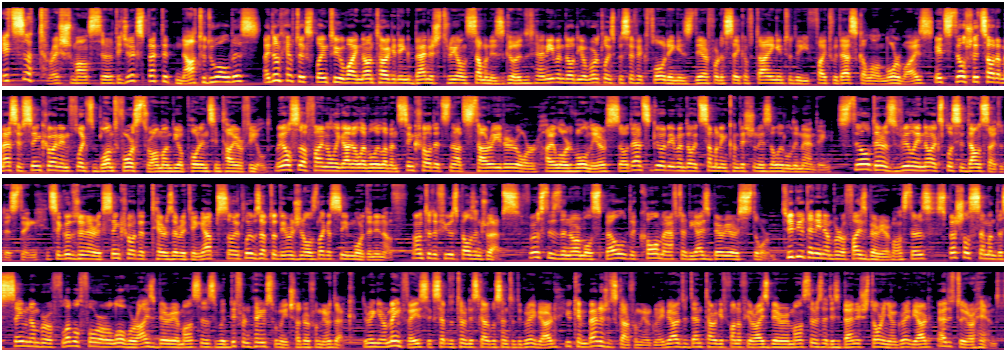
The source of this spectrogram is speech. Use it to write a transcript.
It's a Trish monster, did you expect it not to do all this? I don't have to explain to you why non-targeting Banish 3 on summon is good, and even though the overtly specific floating is there for the sake of tying into the fight with Ascalon lore-wise, it still shits out a massive synchro and inflicts blunt force trauma on the opponent's entire field. We also finally got a level 11 synchro that's not Star Eater or High Lord Volnir, so that's good even though its summoning condition is a little demanding. Still, there's really no explicit downside to this thing. It's a good generic synchro that tears everything up, so it lives up to the original's legacy more than enough enough. On to the few spells and traps. First is the normal spell, the Calm after the Ice Barrier Storm. Tribute any number of Ice Barrier monsters, special summon the same number of level 4 or lower Ice Barrier monsters with different names from each other from your deck. During your main phase, except the turn this card was sent to the graveyard, you can banish this card from your graveyard, then target one of your Ice Barrier monsters that is banished or in your graveyard, add it to your hand.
